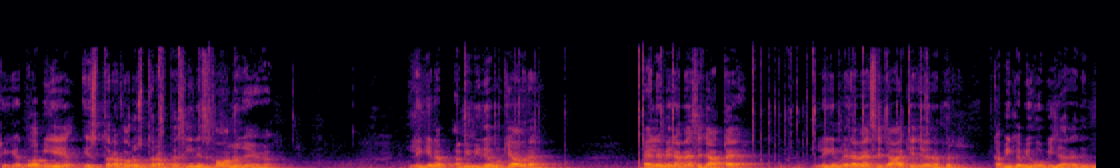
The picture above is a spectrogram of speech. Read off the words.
ठीक है? तो अब ये इस तरफ़ और उस तरफ़ का सीन इसका ऑन हो जाएगा। लेकिन अब, अभी भी देखो क्या हो रहा है। पहले मेरा मैसेज आता है, लेकिन मेरा मैसेज आके जो है ना फिर कभी कभी हो भी जा रहा है देखो।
